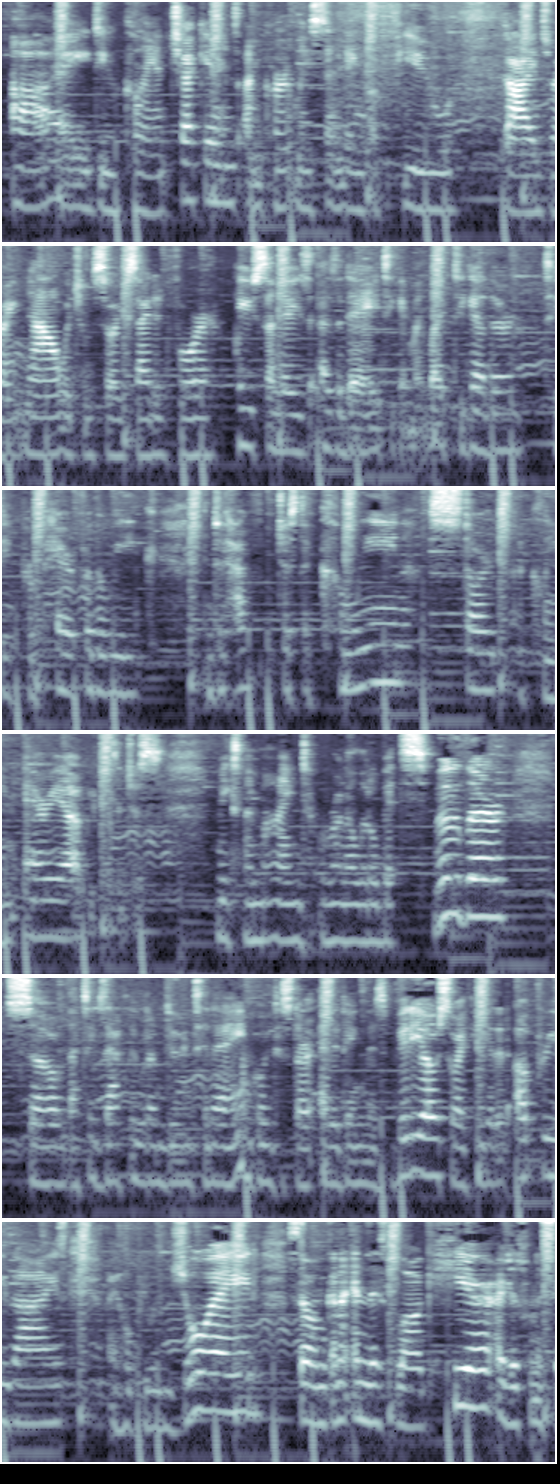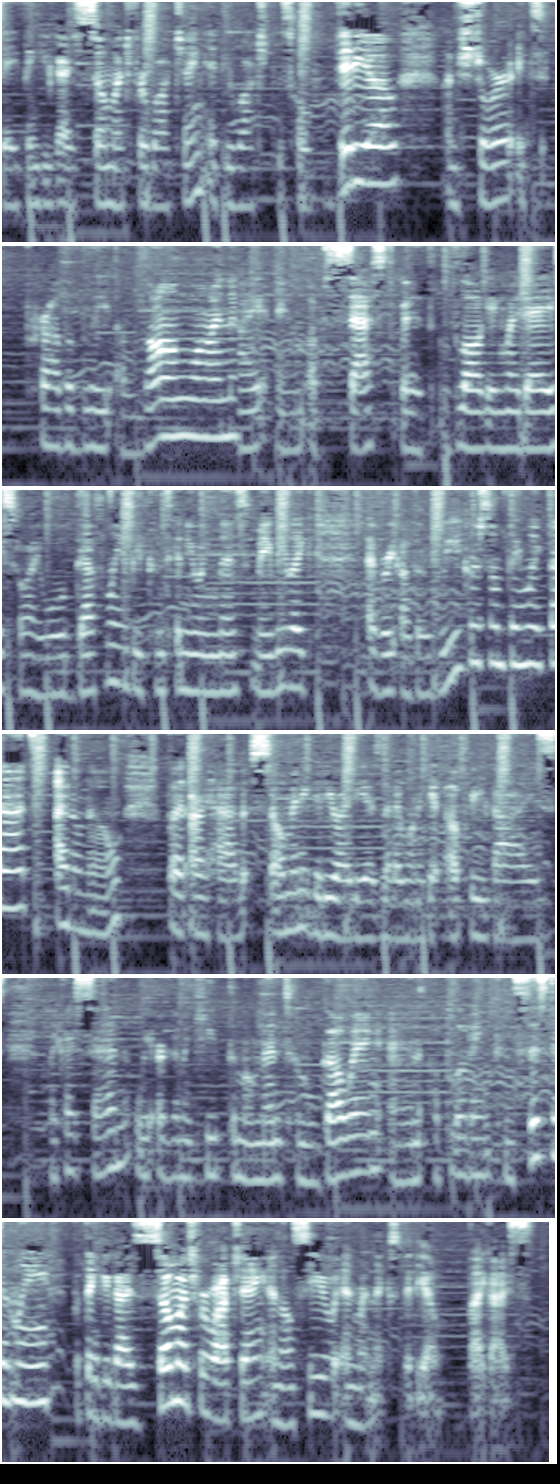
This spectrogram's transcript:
I do client check-ins. I'm currently sending a few guides right now, which I'm so excited for. I use Sundays as a day to get my life together, to prepare for the week, and to have just a clean start, a clean area, because it just makes my mind run a little bit smoother. So that's exactly what I'm doing today. I'm going to start editing this video so I can get it up for you guys. I hope you enjoyed. So I'm gonna end this vlog here. I just wanna say thank you guys so much for watching. If you watched this whole video, I'm sure it's probably a long one. I am obsessed with vlogging my day, so I will definitely be continuing this maybe like every other week or something like that. I don't know, but I have so many video ideas that I want to get up for you guys. Like I said, we are gonna keep the momentum going and uploading consistently. But thank you guys so much for watching and I'll see you in my next video. Bye guys.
